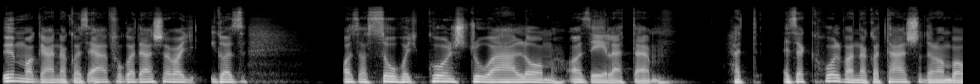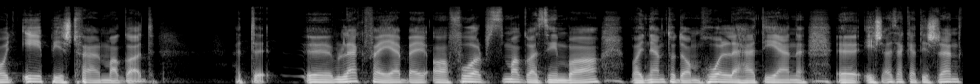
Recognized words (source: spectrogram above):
önmagának az elfogadása, vagy igaz, az a szó, hogy konstruálom az életem. Hát ezek hol vannak a társadalomban, hogy építsd fel magad? Hát legfeljebb a Forbes magazinba, vagy nem tudom, hol lehet ilyen, és ezeket is rend,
